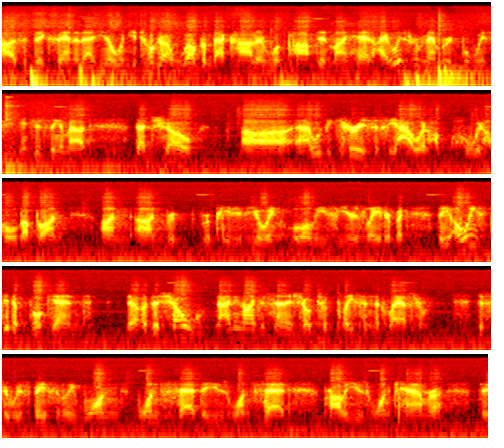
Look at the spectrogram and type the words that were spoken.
I was a big fan of that. You know, when you talk about Welcome Back, Kotter, what popped in my head, I always remembered what was interesting about that show. Uh, and I would be curious to see how it ho- would hold up on on on re- repeated viewing all these years later. But they always did a bookend. The, the show, 99% of the show took place in the classroom. Just it was basically one one set. They used one set, probably used one camera to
